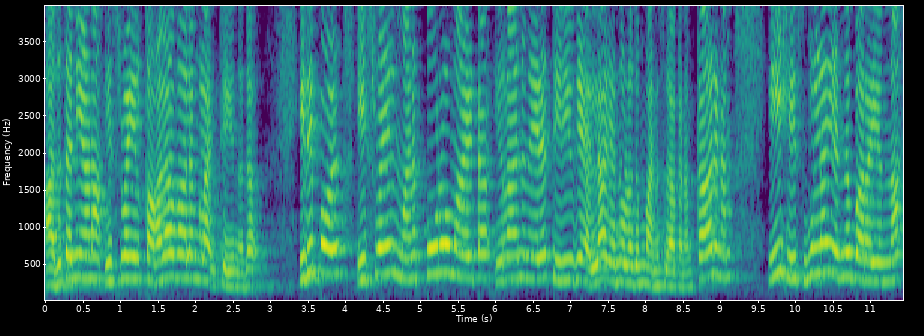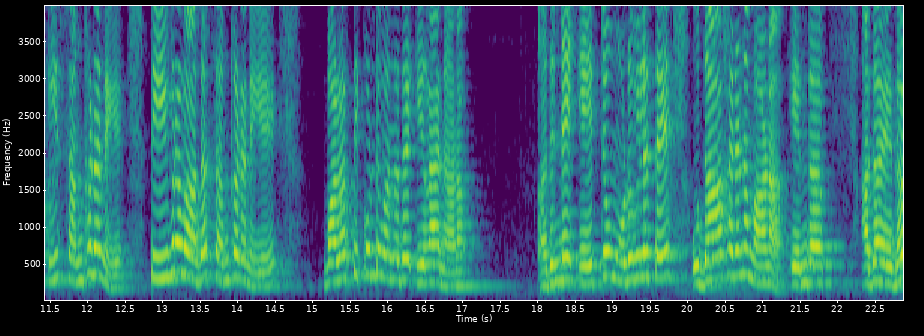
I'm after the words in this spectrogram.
അത് തന്നെയാണ് ഇസ്രായേൽ കാലാകാലങ്ങളായി ചെയ്യുന്നത്. ഇതിപ്പോൾ ഇസ്രായേൽ മനഃപൂർവമായിട്ട് ഇറാനു നേരെ തിരിയുകയല്ല എന്നുള്ളതും മനസ്സിലാക്കണം. കാരണം ഈ ഹിസ്ബുള്ള എന്ന് പറയുന്ന ഈ സംഘടനയെ തീവ്രവാദ സംഘടനയെ വളർത്തിക്കൊണ്ടുവന്നത് ഇറാനാണ്. അതിന്റെ ഏറ്റവും ഒടുവിലത്തെ ഉദാഹരണമാണ് എന്ത്? അതായത്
